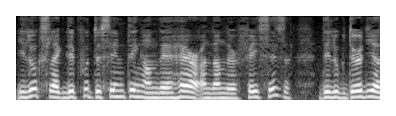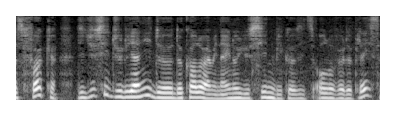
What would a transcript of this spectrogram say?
It looks like they put the same thing on their hair and on their faces. They look dirty as fuck. Did you see Giuliani, the, the color? I mean, I know you've seen because it's all over the place.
